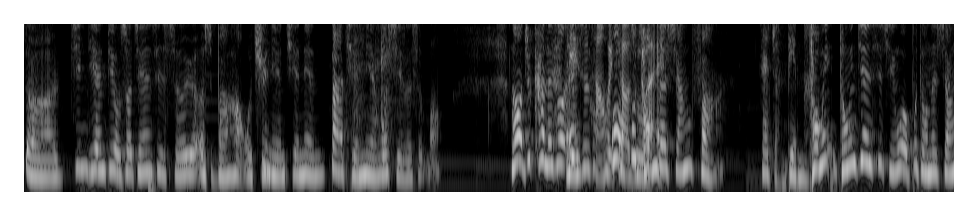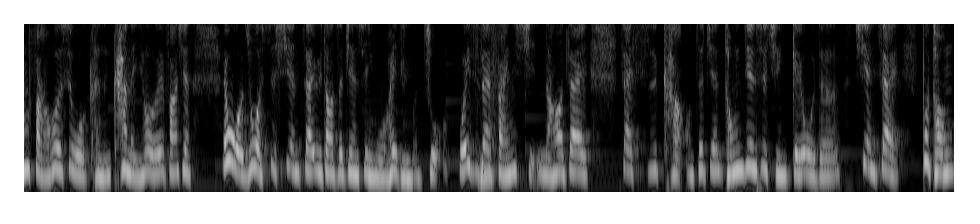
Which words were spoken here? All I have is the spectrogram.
呃，今天，譬如说今天是十二月二十八号，我去年、前年、大前年我写了什么，然后我就看的时候，脸书常会跳出来，不同的想法。在转变吗？同一同一件事情，我有不同的想法，或者是我可能看了以后，我会发现，哎，我如果是现在遇到这件事情，我会怎么做？嗯、我一直在反省，嗯、然后在在思考这件同一件事情给我的现在不同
